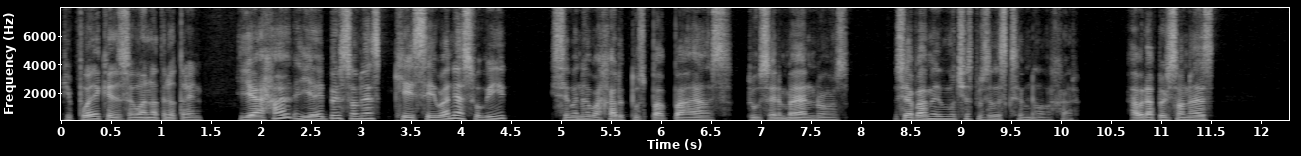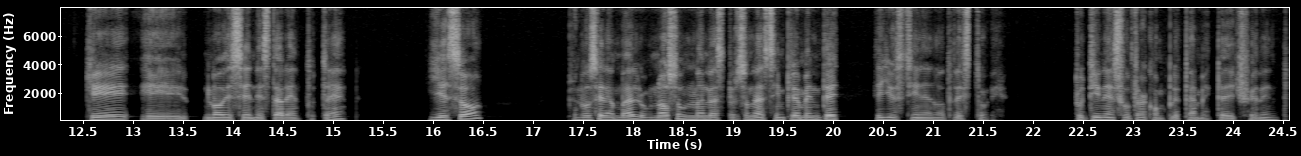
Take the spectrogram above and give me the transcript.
Y puede que se suban a otro tren. Y ajá, y hay personas que se van a subir y se van a bajar tus papás, tus hermanos. O sea, va a haber muchas personas que se van a bajar. Habrá personas que eh, no deseen estar en tu tren. Y eso pues no será malo, no son malas personas, simplemente ellos tienen otra historia. Tú tienes otra completamente diferente.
